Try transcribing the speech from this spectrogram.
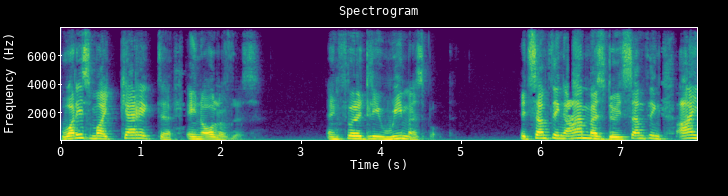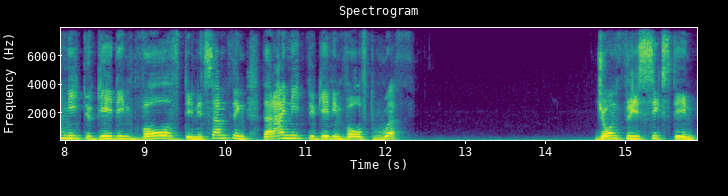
what is my character in all of this? And thirdly, we must build. It's something I must do. It's something I need to get involved in. It's something that I need to get involved with. John 3:16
